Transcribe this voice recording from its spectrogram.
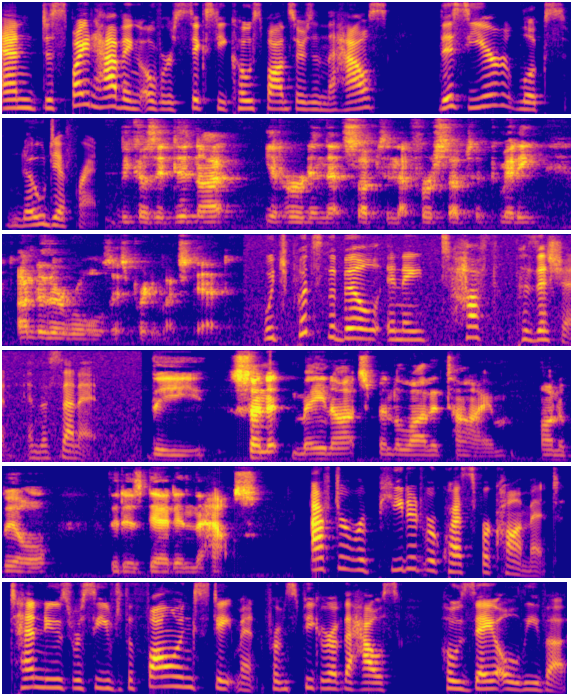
and despite having over 60 co sponsors in the House, this year looks no different. Because it did not get heard in that sub in that first substantive committee, under their rules, it's pretty much dead. Which puts the bill in a tough position in the Senate. The Senate may not spend a lot of time on a bill that is dead in the House. After repeated requests for comment, 10 News received the following statement from Speaker of the House, Jose Oliva,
